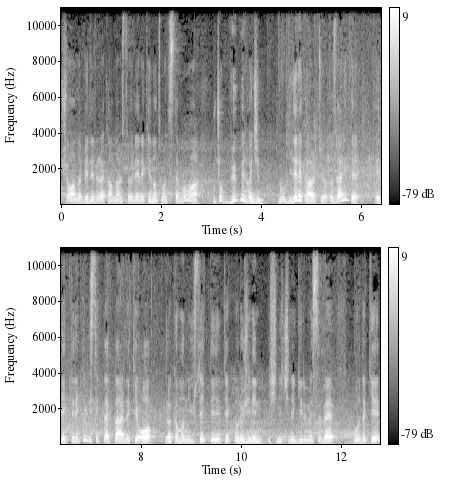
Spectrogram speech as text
şu anda belirli rakamlar söyleyerek yanıltmak istemem ama bu çok büyük bir hacim. Bu giderek artıyor. Özellikle elektrikli bisikletlerdeki o rakamın yüksekliği, teknolojinin işin içine girmesi ve buradaki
